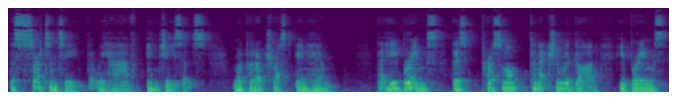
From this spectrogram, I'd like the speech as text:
the certainty that we have in Jesus when we put our trust in him. That he brings this personal connection with God. He brings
